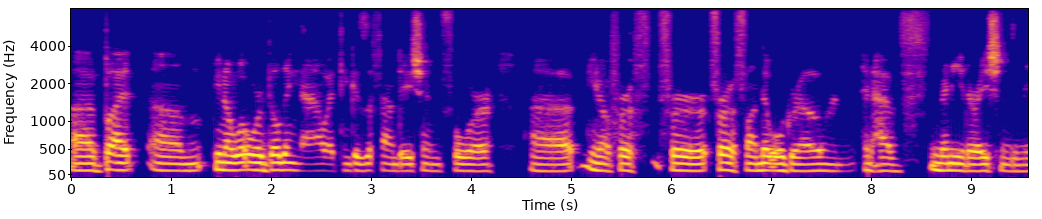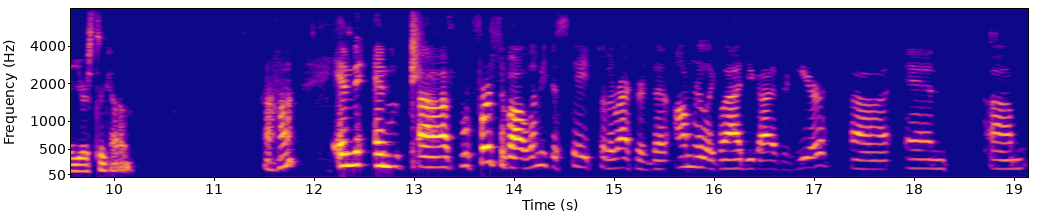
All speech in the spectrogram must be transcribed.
Uh, but um, you know what we're building now, I think, is the foundation for uh, you know for for for a fund that will grow and and have many iterations in the years to come. Uh huh. And and uh, first of all, let me just state for the record that I'm really glad you guys are here. Uh, and um,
